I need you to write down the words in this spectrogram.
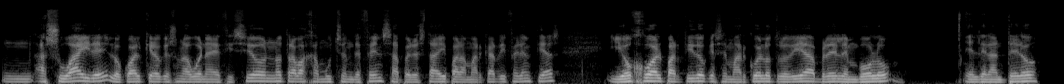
mm, a su aire, lo cual creo que es una buena decisión. No trabaja mucho en defensa, pero está ahí para marcar diferencias. Y ojo al partido que se marcó el otro día, Brel en Bolo, el delantero,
